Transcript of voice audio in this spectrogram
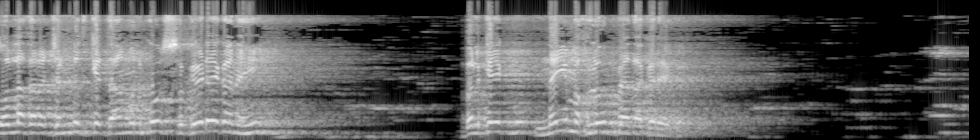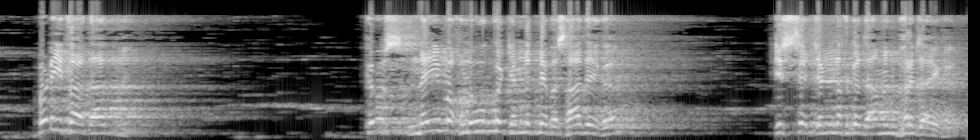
تو اللہ تعالیٰ جنت کے دامن کو سکیڑے گا نہیں، بلکہ ایک نئی مخلوق پیدا کرے گا۔ بڑی تعداد میں پھر اس نئی مخلوق کو جنت میں بسا دے گا۔ جس سے جنت کا دامن بھر جائے گا۔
